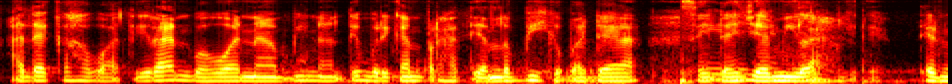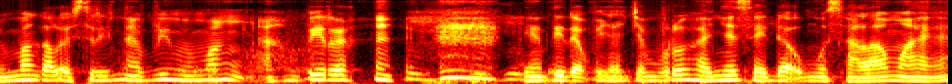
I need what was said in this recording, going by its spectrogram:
Ada kekhawatiran bahwa Nabi nanti memberikan perhatian lebih kepada Sayyidah Jamilah gitu. Dan memang kalau istri Nabi memang hampir yang tidak punya cemburu hanya Sayyidah Ummu Salamah ya.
